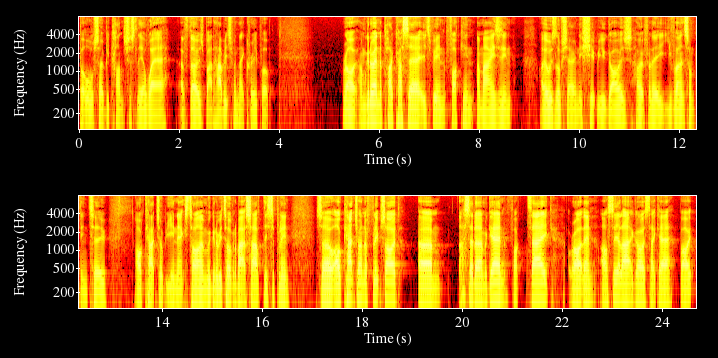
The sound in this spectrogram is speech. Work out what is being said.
but also be consciously aware of those bad habits when they creep up. Right, I'm to end the podcast there. It's been fucking amazing. I always love sharing this shit with you guys. Hopefully, you've learned something too. I'll catch up with you next time. We're to be talking about self discipline. So I'll catch you on the flip side. Um, I said um again, fuck sake. Right then, I'll see you later, guys. Take care. Bye.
